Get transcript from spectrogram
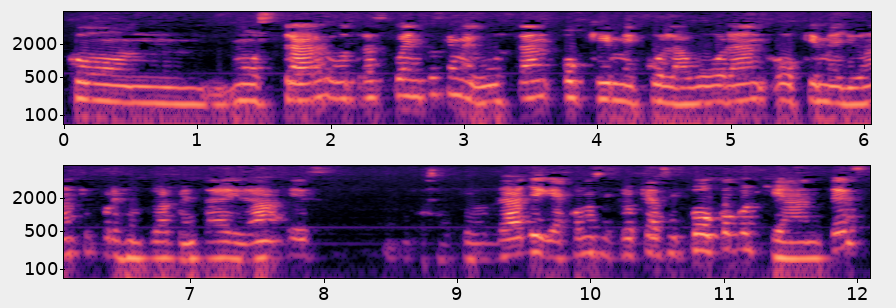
con mostrar otras cuentas que me gustan o que me colaboran o que me ayudan, que por ejemplo la cuenta de edad es, o sea, yo la llegué a conocer creo que hace poco porque antes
